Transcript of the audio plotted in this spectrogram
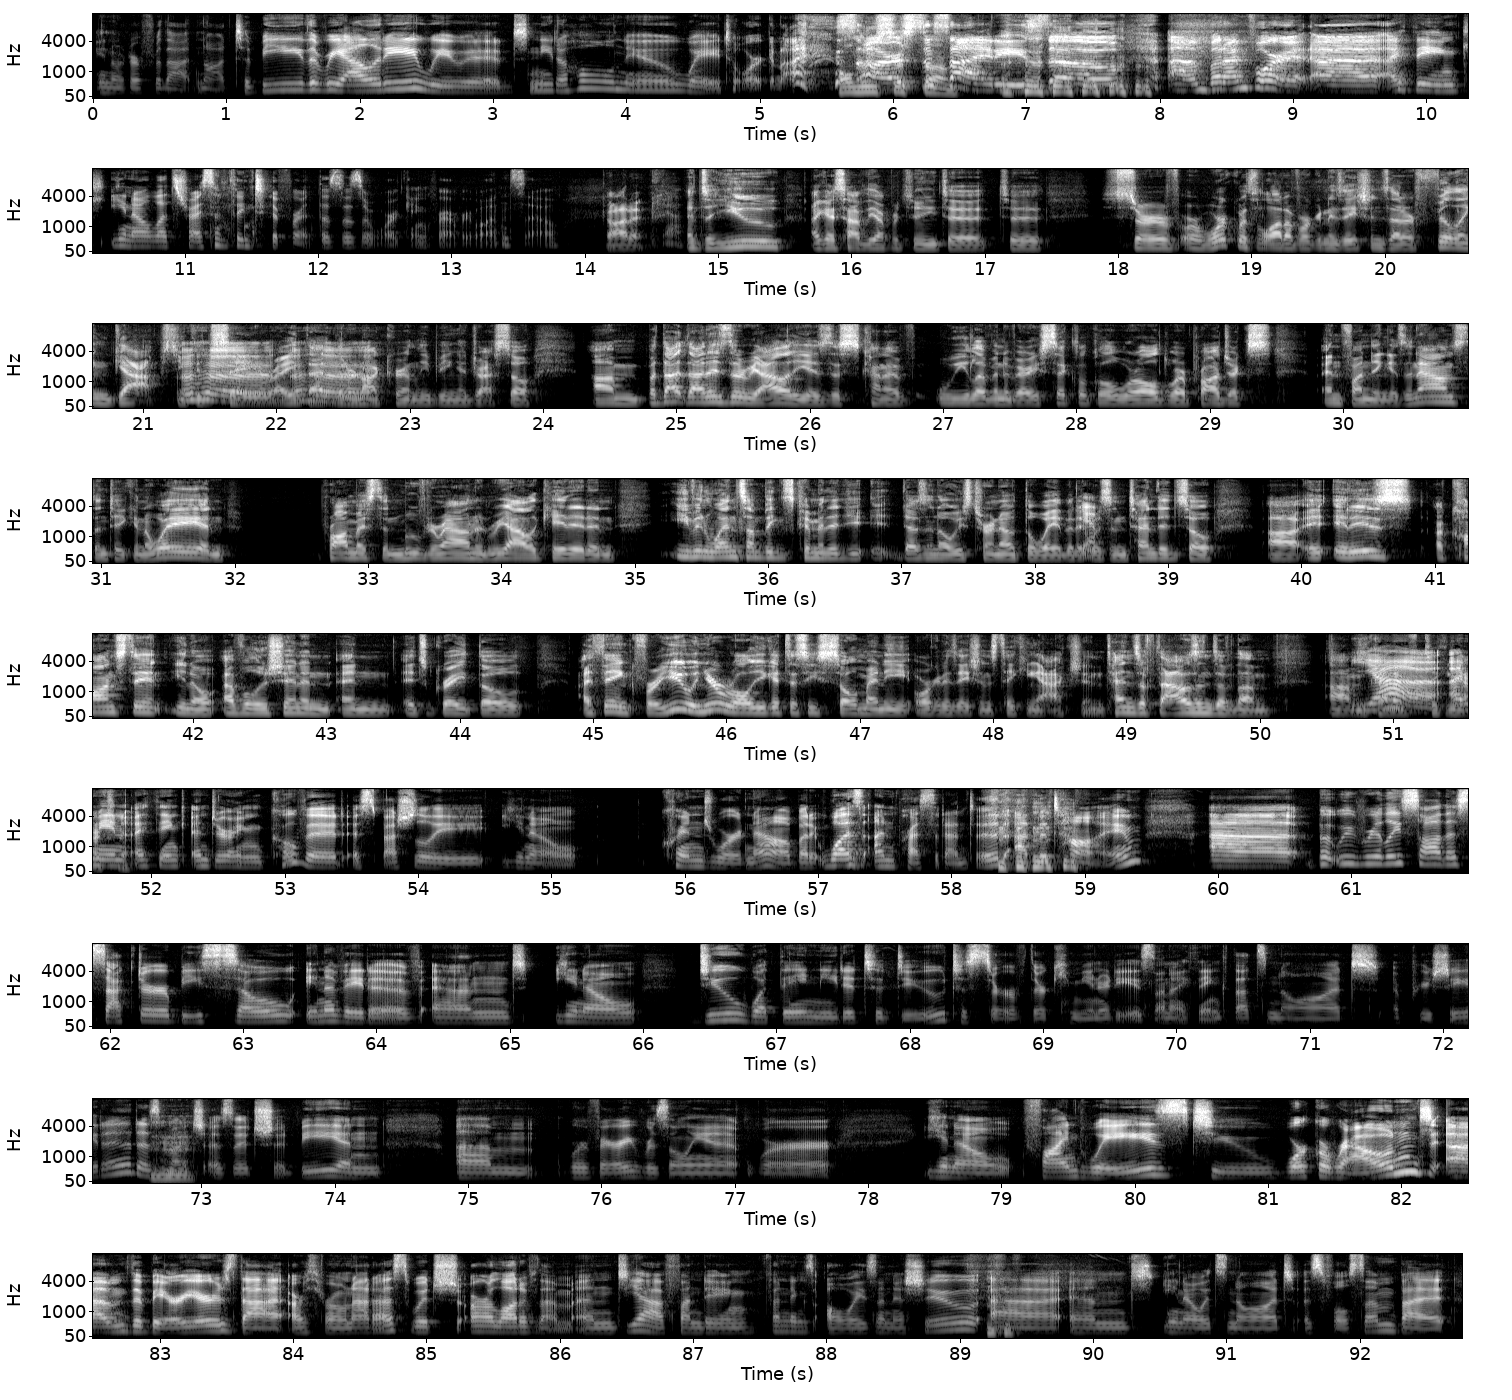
in order for that not to be the reality, we would need a whole new way to organize our system. society. So, um, but I'm for it. Uh, I think you know, let's try something different. This isn't working for everyone. So, got it. Yeah. And so you, I guess, have the opportunity to to serve or work with a lot of organizations that are filling gaps. You mm-hmm, could say, right, mm-hmm. that that are mm-hmm. not currently being addressed. So. Um, but that that is the reality. Is this kind of we live in a very cyclical world where projects and funding is announced and taken away and promised and moved around and reallocated. And even when something's committed it doesn't always turn out the way that it yep. was intended. So uh, it, it is a constant you know evolution and and it's great though i think for you in your role you get to see so many organizations taking action tens of thousands of them um, yeah kind of i mean i think and during covid especially you know cringe word now but it was unprecedented at the time uh, but we really saw the sector be so innovative and, you know, do what they needed to do to serve their communities. And I think that's not appreciated as mm-hmm. much as it should be. And um, we're very resilient. We're, you know, find ways to work around um, the barriers that are thrown at us, which are a lot of them. And yeah, funding funding's always an issue, uh, and you know, it's not as fulsome. But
